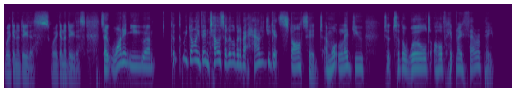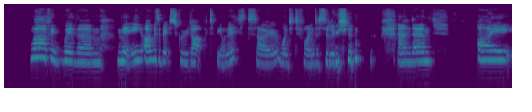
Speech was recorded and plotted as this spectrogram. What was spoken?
we're going to do this. We're going to do this. So why don't you? Um, can we dive in? Tell us a little bit about how did you get started and what led you to, to the world of hypnotherapy? Well, I think with um, me, I was a bit screwed up, to be honest. So wanted to find a solution, and um, I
